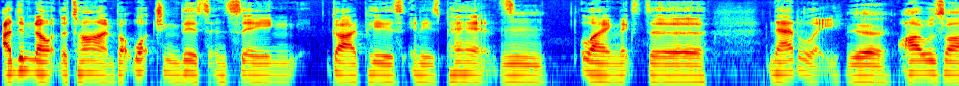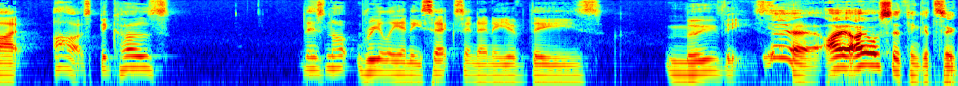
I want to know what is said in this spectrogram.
I didn't know at the time, but watching this and seeing Guy Pearce in his pants Mm. laying next to Natalie, Yeah. I was like, "Oh, it's because there's not really any sex in any of these movies." Yeah, I, I also think it's a,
